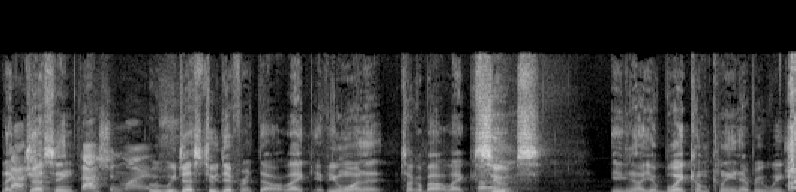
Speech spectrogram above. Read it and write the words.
like Fashion. dressing. fashion wise. We we just too different though. Like if you want to talk about like suits, you know your boy come clean every week.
